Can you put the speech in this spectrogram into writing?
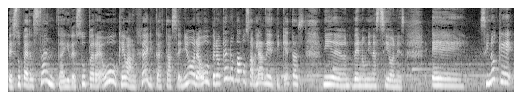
de súper santa y de súper, uh, qué evangélica esta señora, uh, pero acá no vamos a hablar de etiquetas ni de denominaciones, eh, sino que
